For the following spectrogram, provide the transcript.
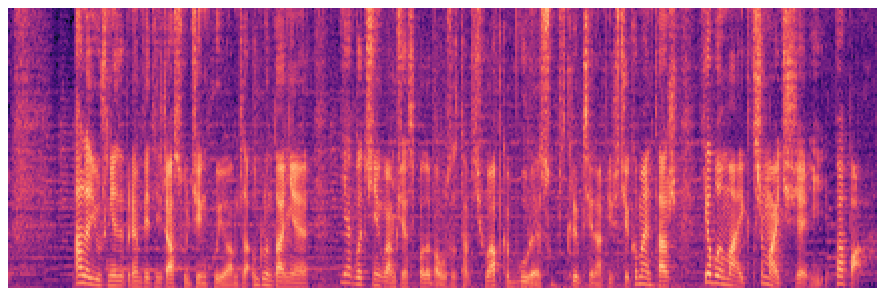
Ale już nie zabieram więcej czasu. Dziękuję Wam za oglądanie. Jak odcinek Wam się spodobał, zostawcie łapkę w górę, subskrypcję, napiszcie komentarz. Ja byłem Mike, trzymajcie się i pa pa!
